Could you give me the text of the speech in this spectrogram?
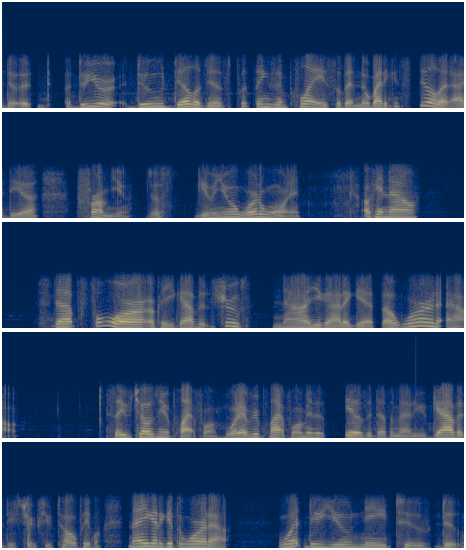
do, uh, do your due diligence, put things in place so that nobody can steal that idea from you. Just giving you a word of warning. Okay, now step four. Okay, you gathered the troops. Now you got to get the word out. So you've chosen your platform. Whatever your platform is, it doesn't matter. You gathered these troops. You told people. Now you got to get the word out. What do you need to do?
